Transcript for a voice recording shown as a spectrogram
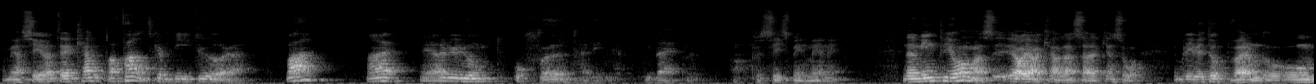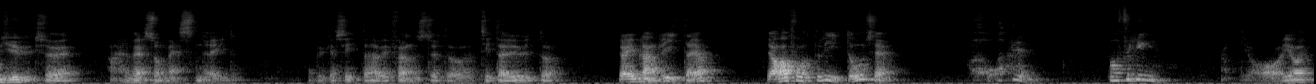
men jag ser att det är kallt. Vad fan ska vi dit och göra? Va? Nej, det är det lugnt och skönt här inne i värmen. Ja, Precis min mening. När min pyjamas, ja jag kallar särken så, blivit uppvärmd och, och mjuk så är ja, jag är som mest nöjd. Brukar sitta här vid fönstret och titta ut och Ja, ibland ritar jag. Jag har fått ritorn, ser jag. Har du? Varför det? Ja, jag,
